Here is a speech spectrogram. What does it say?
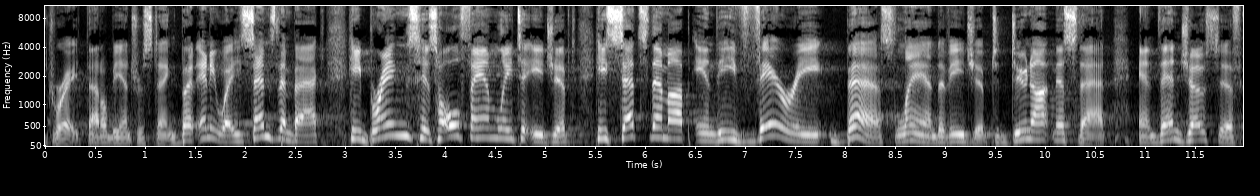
great. That'll be interesting. But anyway, he sends them back. He brings his whole family to Egypt. He sets them up in the very best land of Egypt. Do not miss that. And then Joseph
